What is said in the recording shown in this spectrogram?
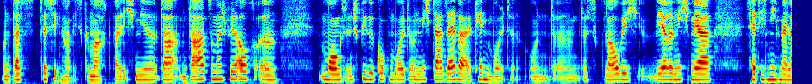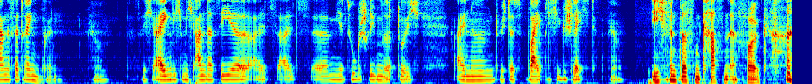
Und das deswegen habe ich es gemacht, weil ich mir da da zum Beispiel auch äh, morgens in den Spiegel gucken wollte und mich da selber erkennen wollte. Und äh, das glaube ich wäre nicht mehr das hätte ich nicht mehr lange verdrängen können. Ja, dass ich eigentlich mich anders sehe, als, als äh, mir zugeschrieben wird durch, eine, durch das weibliche Geschlecht. Ja. Ich finde das einen krassen Erfolg.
